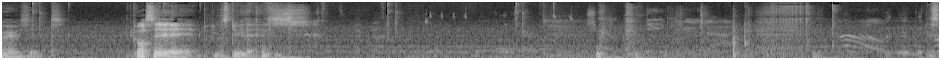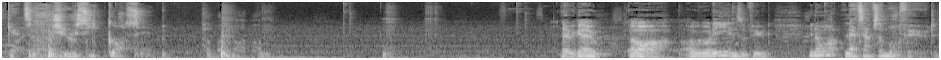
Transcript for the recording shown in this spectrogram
Where is it? Gossip. Let's do this. Let's get some juicy gossip. There we go. Oh, oh, we've already eaten some food. You know what? Let's have some more food.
